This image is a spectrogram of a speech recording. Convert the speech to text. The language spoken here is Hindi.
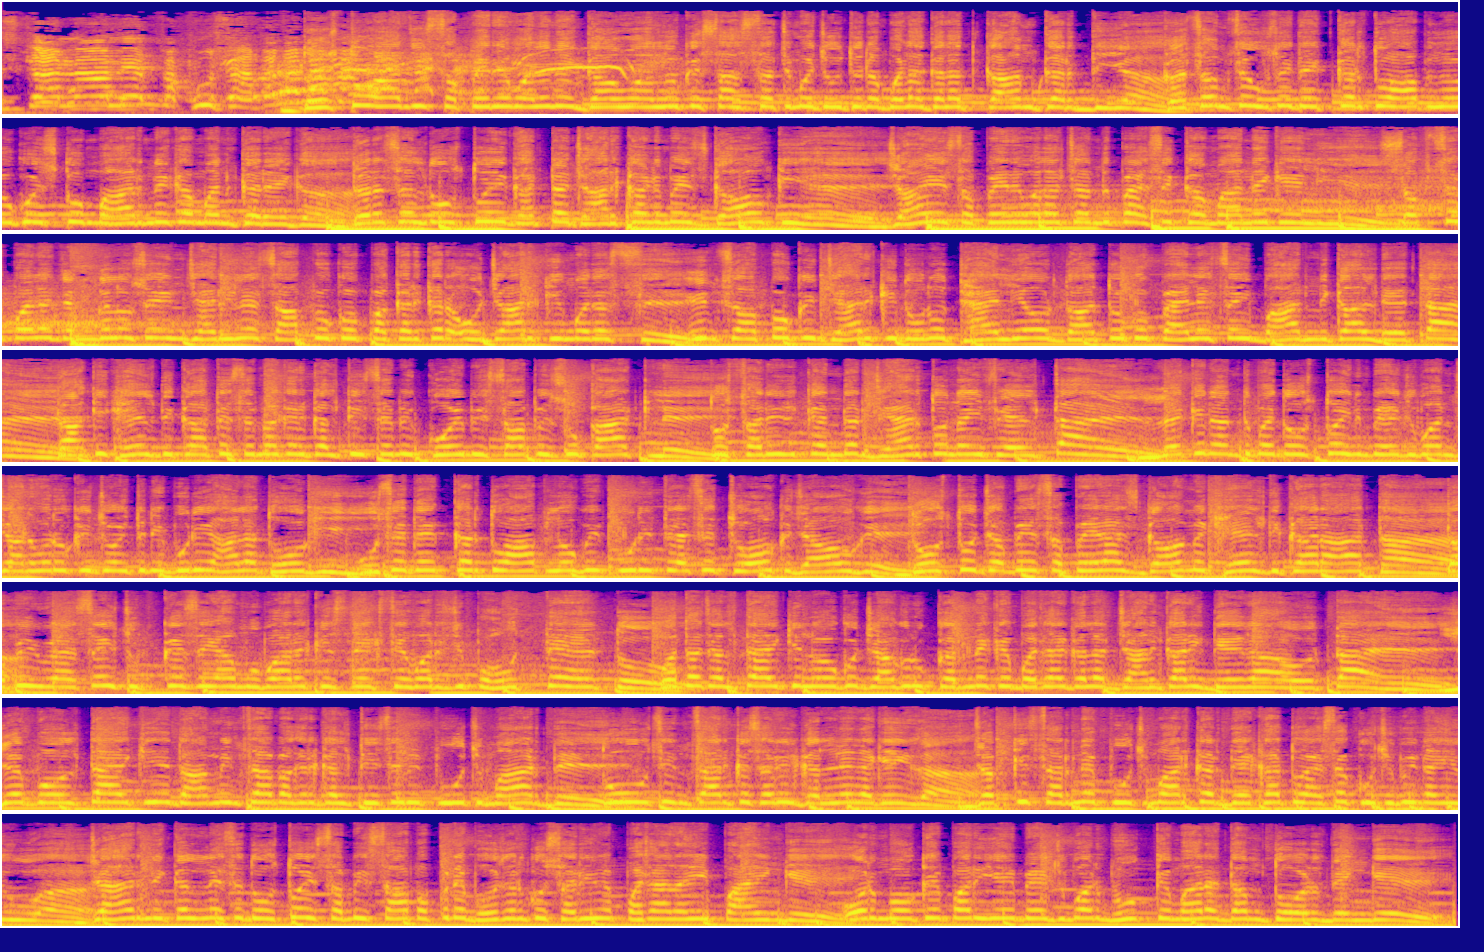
इसका नाम है दोस्तों, आज इस सपेरे वाले ने गाँव वालों के साथ सच में जो इतना बड़ा गलत काम कर दिया। कसम से उसे देखकर तो आप लोगों को इसको मारने का मन करेगा। दरअसल दोस्तों, ये घटना झारखंड में इस गाँव की है, जहाँ ये सपेरे वाला चंद पैसे कमाने के लिए सबसे पहले जंगलों से इन जहरीले सांपों को पकड़कर औज़ार की मदद से, इन सांपों की जहर की दोनों थैलियाँ और दांतों को पहले से ही बाहर निकाल देता है, ताकि खेल दिखाते समय अगर गलती से भी कोई भी सांप इसको काट ले तो शरीर के अंदर जहर तो नहीं फैलता है। लेकिन अंत में दोस्तों, इन बेजुबान जानवरों की जो इतनी बुरी हालत होगी। उसे देखकर तो आप लोग भी पूरी तरह से चौंक जाओगे। दोस्तों, जब ये सपेरा इस गाँव में खेल दिखा रहा था, तभी वैसे ही चुपके से यहाँ मुबारक स्नेक सेवर जी पहुँचते हैं तो पता चलता है की लोगों को जागरूक करने के बजाय गलत जानकारी दे रहा होता है। ये बोलता है की ये दामिन साहब अगर गलती से भी पूछ मार दे तो उस इंसान का शरीर गलने लगेगा। जबकि सर ने पूछ मार कर देखा तो ऐसा कुछ भी नहीं हुआ। जहर निकलने से दोस्तों, ये सभी सांप अपने भोजन को शरीर में पचा नहीं पाएँगे और मौके पर ये बेजुबान भूख के मारे दम तोड़ देंगे।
